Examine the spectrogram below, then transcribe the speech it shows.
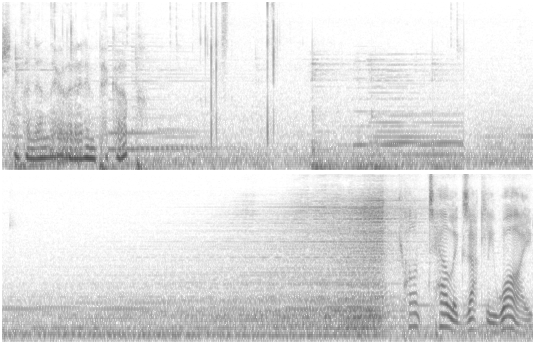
Is there something in there that I didn't pick up? Can't tell exactly why,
